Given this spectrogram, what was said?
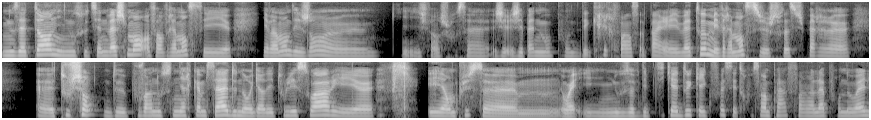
ils nous attendent, ils nous soutiennent vachement. Enfin, vraiment, c'est, il y a vraiment des gens euh, qui, enfin, je trouve ça, j'ai pas de mots pour décrire, enfin, ça paraît bateau, mais vraiment, je trouve ça super. Euh, touchant de pouvoir nous soutenir comme ça, de nous regarder tous les soirs et, et en plus, euh, ouais, ils nous offrent des petits cadeaux quelquefois, c'est trop sympa. Enfin, là, pour Noël,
